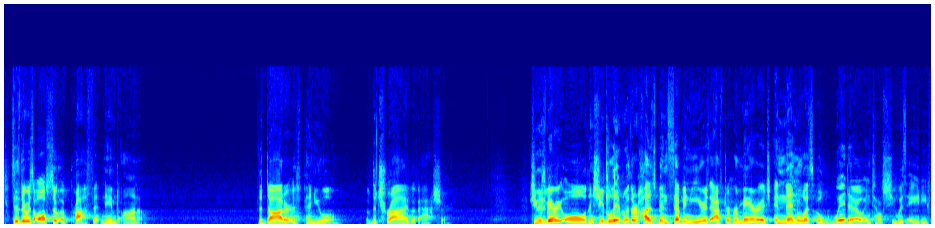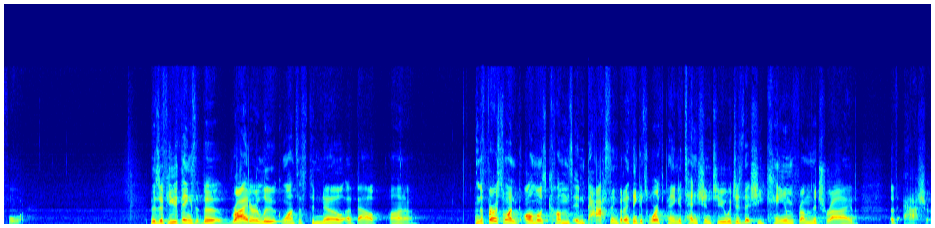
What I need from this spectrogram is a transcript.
It says, There was also a prophet named Anna, the daughter of Penuel of the tribe of Asher. She was very old, and she had lived with her husband seven years after her marriage, and then was a widow until she was 84. There's a few things that the writer Luke wants us to know about Anna. And the first one almost comes in passing, but I think it's worth paying attention to, which is that she came from the tribe of Asher.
